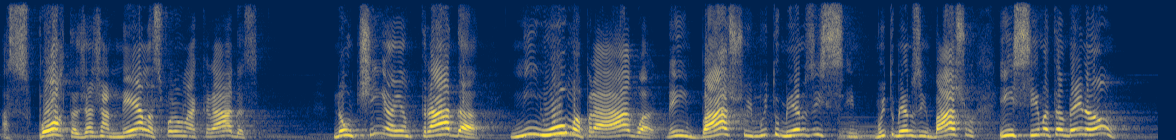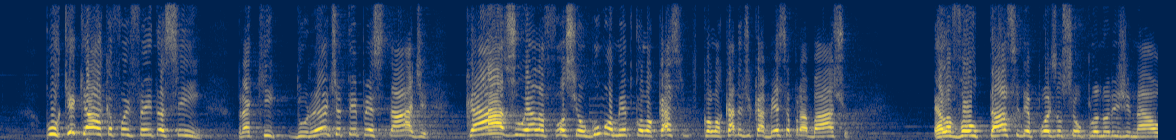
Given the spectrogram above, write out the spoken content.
As portas, as janelas foram lacradas. Não tinha entrada nenhuma para a água, nem embaixo e muito menos, em, muito menos embaixo e em cima também não. Por que, que a arca foi feita assim? Para que durante a tempestade, caso ela fosse em algum momento colocada de cabeça para baixo, ela voltasse depois ao seu plano original,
